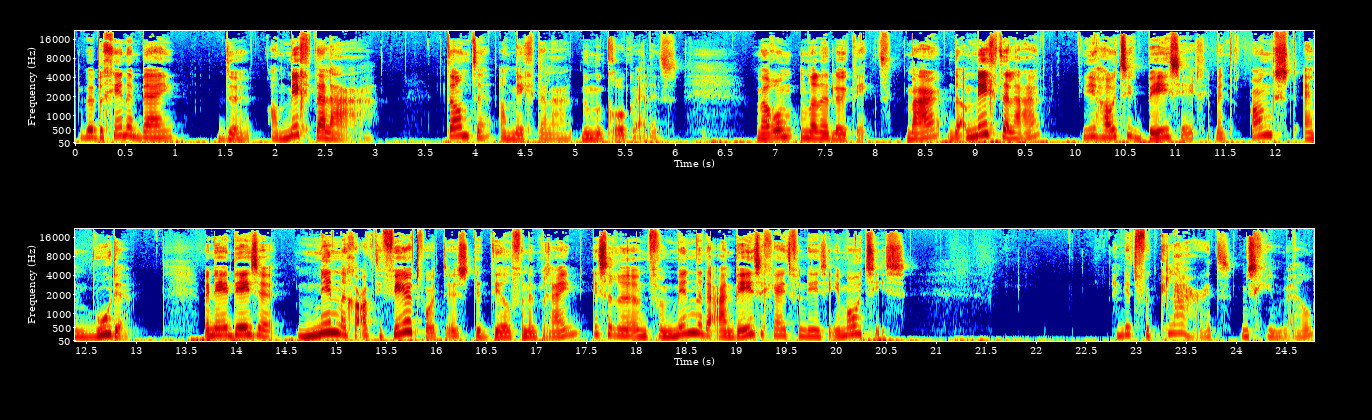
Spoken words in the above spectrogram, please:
We beginnen bij de amygdala. Tante amygdala noem ik er ook wel eens. Waarom? Omdat het leuk klinkt. Maar de amygdala, die houdt zich bezig met angst en woede. Wanneer deze minder geactiveerd wordt, dus dit deel van het brein, is er een verminderde aanwezigheid van deze emoties. En dit verklaart misschien wel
